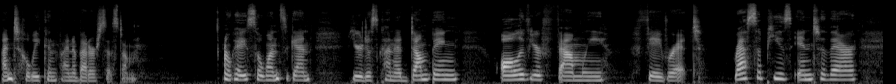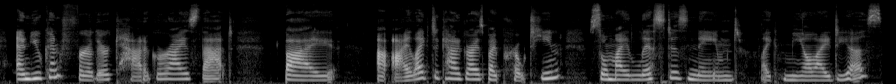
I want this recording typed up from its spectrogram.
until we can find a better system. Okay, so once again, you're just kind of dumping all of your family favorite recipes into there, and you can further categorize that by uh, I like to categorize by protein. So my list is named like meal ideas.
